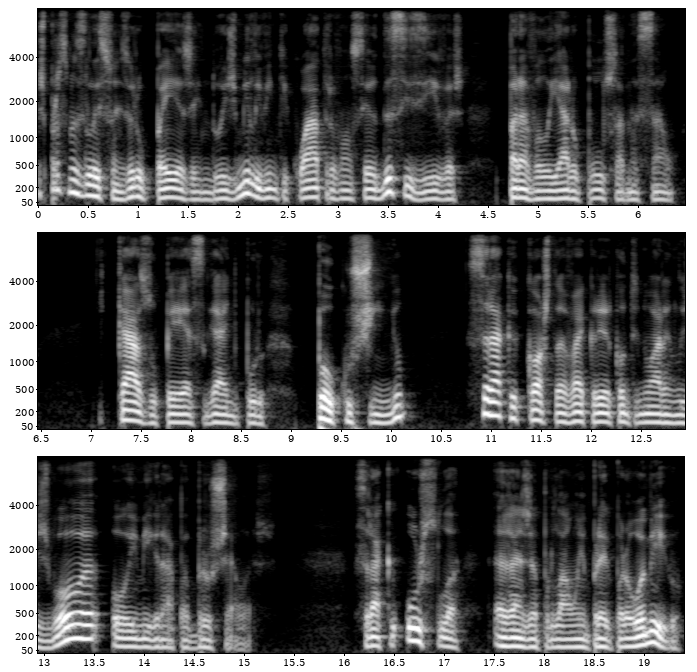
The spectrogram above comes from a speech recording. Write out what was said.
as próximas eleições europeias em 2024 vão ser decisivas para avaliar o pulso à nação E caso o PS ganhe por poucochinho, será que Costa vai querer continuar em Lisboa ou emigrar para Bruxelas? Será que Úrsula arranja por lá um emprego para o amigo?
